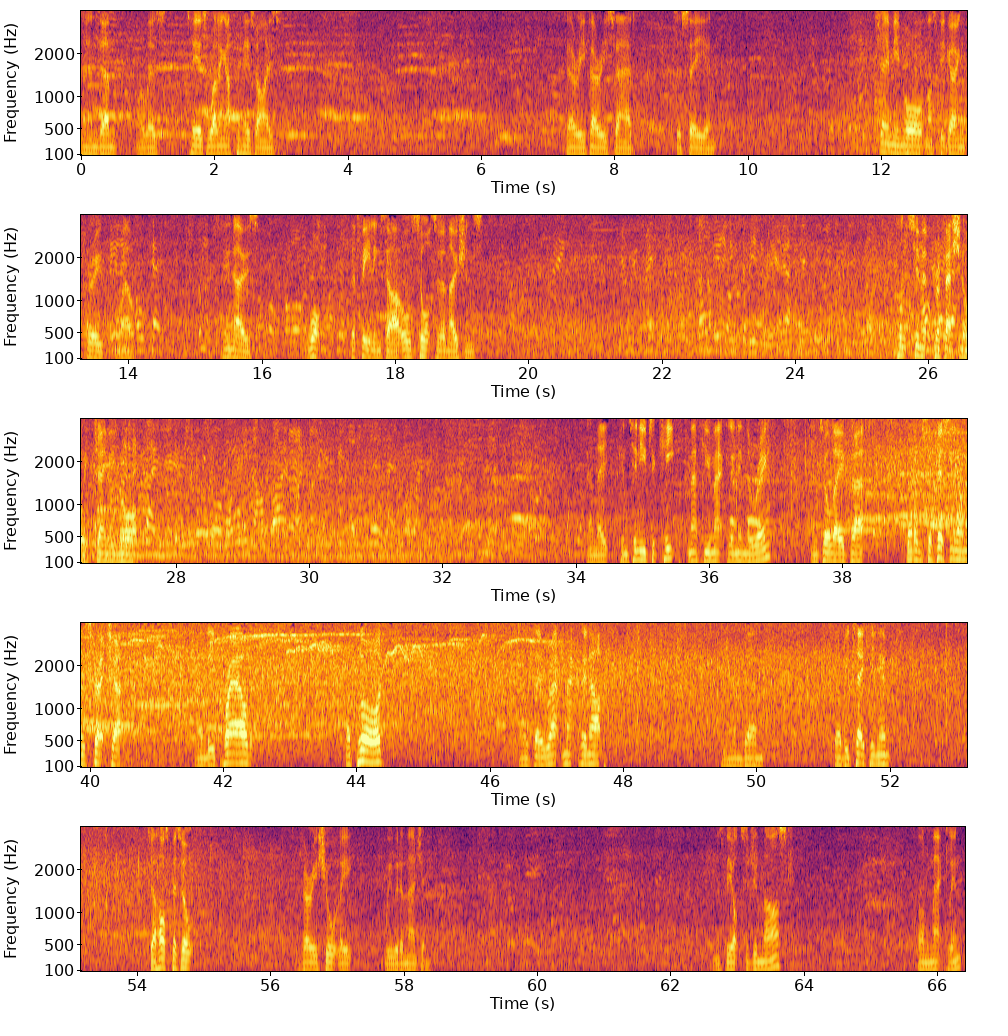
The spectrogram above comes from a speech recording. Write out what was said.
And, um, well, there's tears welling up in his eyes. Very, very sad to see. And Jamie Moore must be going through, well, who knows what the feelings are, all sorts of emotions. Consummate professional, Jamie Moore. And they continue to keep Matthew Macklin in the ring until they've uh, got him sufficiently on the stretcher. And the crowd applaud as they wrap Macklin up. And um, they'll be taking him to hospital very shortly, we would imagine. There's the oxygen mask on Macklin.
